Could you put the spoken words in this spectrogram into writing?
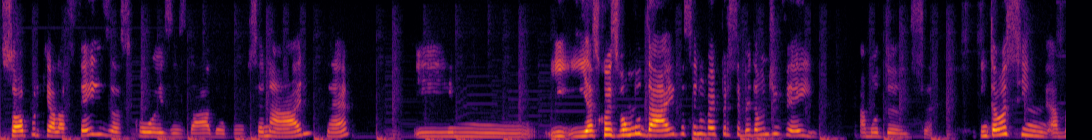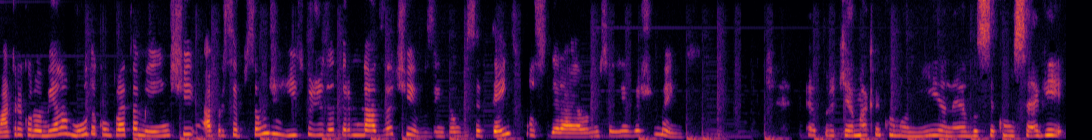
só porque ela fez as coisas dado algum cenário, né? E, e, e, as coisas vão mudar e você não vai perceber de onde veio a mudança. Então, assim, a macroeconomia ela muda completamente a percepção de risco de determinados ativos. Então, você tem que considerar ela nos seus investimentos. É porque a macroeconomia, né, você consegue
